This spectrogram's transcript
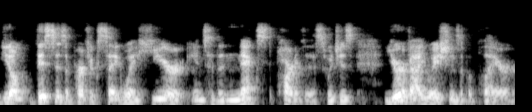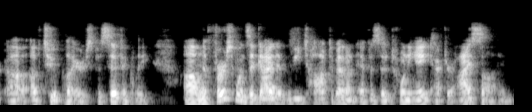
you know, this is a perfect segue here into the next part of this, which is your evaluations of a player, uh, of two players specifically. Um, the first one's a guy that we talked about on episode 28 after I saw him.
